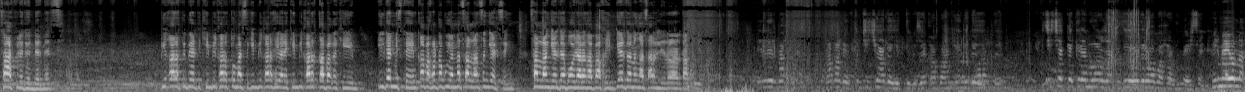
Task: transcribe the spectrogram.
Saat bile döndürmez. Bir karık biber dikeyim, bir karık domates dikeyim, bir karık hıyar ekeyim, bir karık kabak ekeyim. İlden mi isteyeyim? Kabaklar da bu yana sallansın gelsin. Sallan gel de boylarına bakayım. Gerdanına sarı liralar takayım. Bilir bak. Kabak Çiçeği de yetti bize. Kabağın yeni de yetti. Çiçek getiren oğlan diyedir o bakardım her sene. Bir meyveler.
